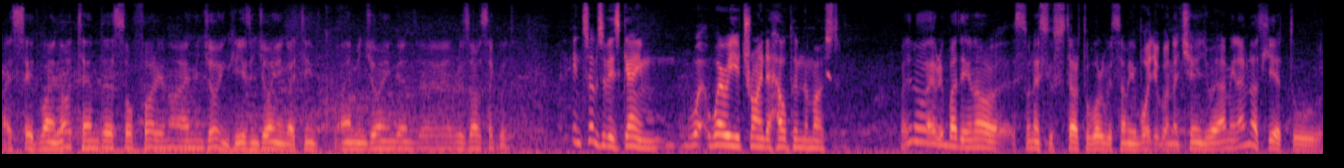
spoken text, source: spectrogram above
I said, why not? And uh, so far, you know, I'm enjoying. He is enjoying. I think I'm enjoying, and the uh, results are good. In terms of his game, wh- where are you trying to help him the most? But you know, everybody, you know, as soon as you start to work with somebody, what you're gonna change? Well, I mean, I'm not here to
